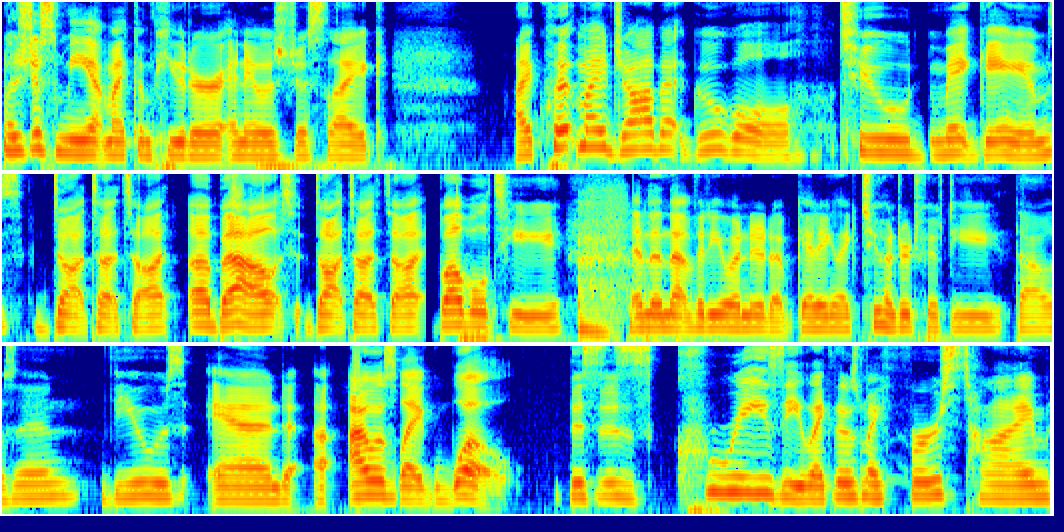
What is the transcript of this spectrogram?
was just me at my computer. And it was just like, I quit my job at Google to make games, dot, dot, dot, about, dot, dot, dot, bubble tea. And then that video ended up getting like 250,000 views. And uh, I was like, whoa, this is crazy. Like, that was my first time,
